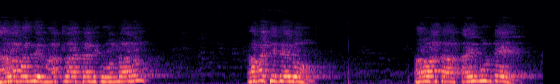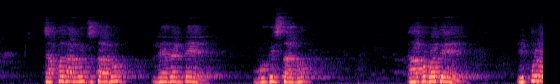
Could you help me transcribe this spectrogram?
చాలా మంది మాట్లాడడానికి ఉన్నారు. కాబట్టి నేను తర్వాత టైం ఉంటే చెప్పదలుచుతాను లేదంటే ముగిస్తాను. కాకపోతే ఇప్పుడు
